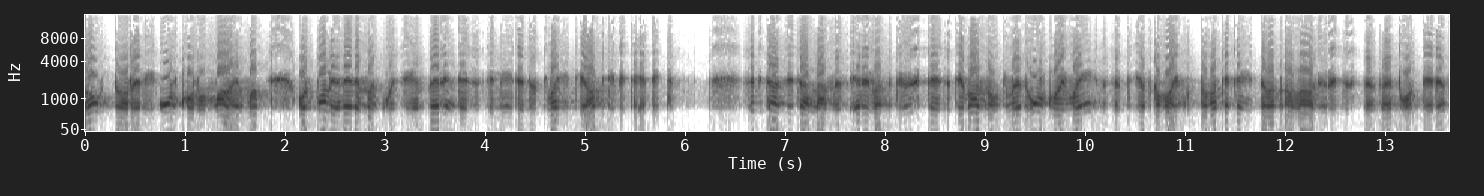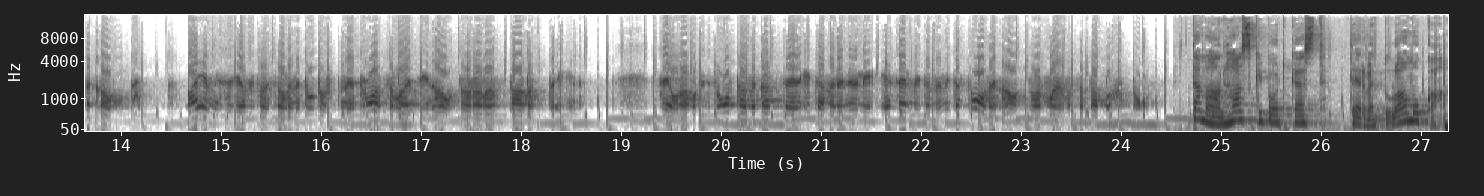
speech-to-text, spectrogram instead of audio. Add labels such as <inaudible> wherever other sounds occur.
Outdoor eli ulkoilun maailma on paljon enemmän kuin siihen perinteisesti liitetyt lajit ja aktiviteetit. Se pitää sisällään myös erilaiset yhteisöt ja vannoutuneet ulkoilmaihmiset, jotka vaikuttavat ja kehittävät alaa yritystensä ja tuotteidensa kautta. Aiemmissa jaksoissa olemme tutustuneet ruotsalaisiin outdoor-alan startuppeihin. Seuraavaksi suuntaamme katseen Itämeren yli ja selvitämme, mitä Suomen outdoor-maailmassa tapahtuu. Tämä on Husky Podcast. Tervetuloa mukaan.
